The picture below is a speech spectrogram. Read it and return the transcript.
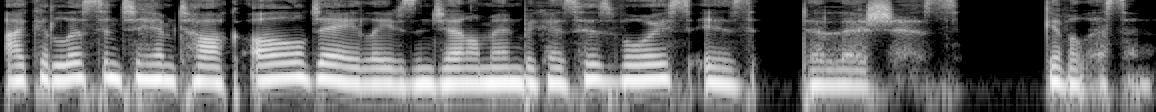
I could listen to him talk all day, ladies and gentlemen, because his voice is delicious. Give a listen.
